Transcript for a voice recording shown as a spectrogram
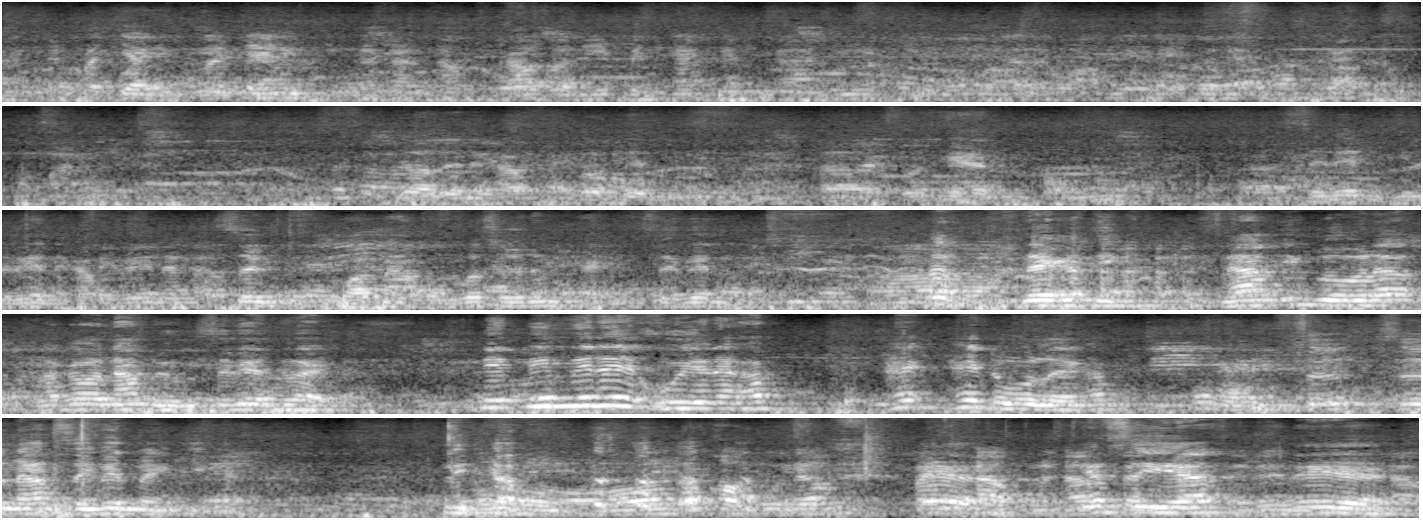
ๆเดี๋ยวค่อยแจ้งอีกทีแจ้งอีกทีนะครับเพราะว่าตอนนี้เป็นแค่แผนการที่ ตัวแทนของเซเว่นอีเลเว่นนะครับเซเว่นนะครับ ซึ่งก่อนมาผมก็ซื้อน้ำแข็งเซเว่นในกระติกน้ำอิงบลูแล้วแล้วก็น้ำดื่มเซเว่นด้วยนี่นี่ไม่ได้คุยนะครับ ให้ให้ดูเลยครับพวกผมซื้อซื้อน้ำเซเว่นมาจริงๆอะนี่ครับโอ้โหขอบคุณครับแฟนคลับนะครับเอฟซีฮะแฟนคลับนี่ครับ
